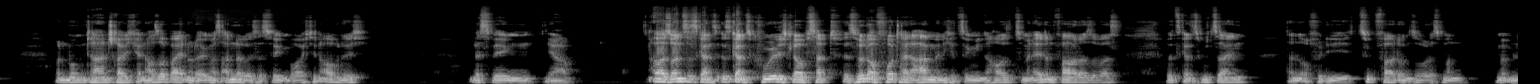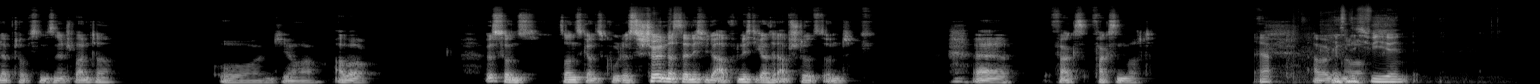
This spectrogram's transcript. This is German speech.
Und momentan schreibe ich keine Hausarbeiten oder irgendwas anderes, deswegen brauche ich den auch nicht. Und deswegen, ja. Aber sonst ist ganz, ist ganz cool. Ich glaube, es hat, es wird auch Vorteile haben, wenn ich jetzt irgendwie nach Hause zu meinen Eltern fahre oder sowas. Wird es ganz gut sein. Dann auch für die Zugfahrt und so, dass man mit dem Laptop ist ein bisschen entspannter. Und ja, aber ist sonst, sonst ganz cool. Es ist schön, dass der nicht wieder ab, nicht die ganze Zeit abstürzt und äh, Fax, Faxen macht. Ja. Aber genau. Ist nicht wie,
